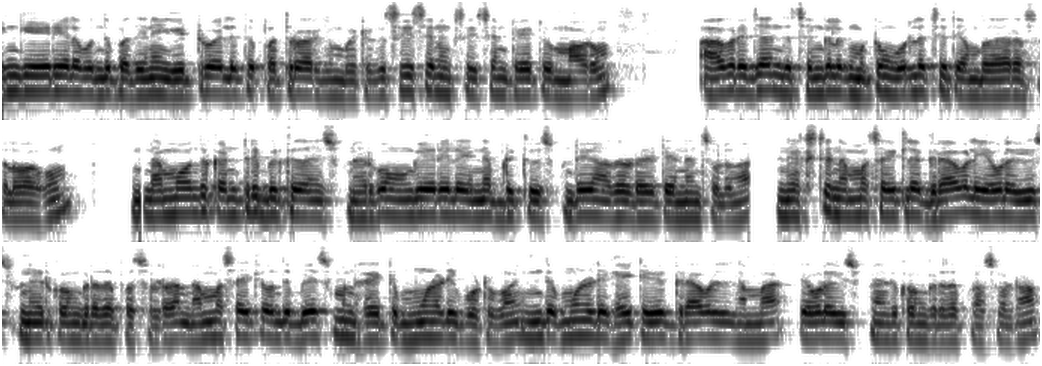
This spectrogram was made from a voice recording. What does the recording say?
எங்கள் ஏரியாவில் வந்து பார்த்திங்கன்னா எட்டு ரூபாயிலேருந்து பத்து ரூபா வரைக்கும் போயிட்டுருக்கு சீசனுக்கு சீசன் ரேட்டு மாறும். ஆவரேஜாக இந்த செங்கலுக்கு மட்டும் ஒரு லட்சத்தி ஐம்பதாயிரம் செலவாகும். நம்ம வந்து கண்ட்ரி பிரிக்கு தான் யூஸ் பண்ணியிருக்கோம். உங்கள் ஏரியாவில் என்ன பிரிக் யூஸ் பண்ணுறீங்க அதோட ரேட் என்னன்னு சொல்லுங்கள் நெக்ஸ்ட்டு நம்ம சைட்டில் கிராவல் எவ்வளோ யூஸ் பண்ணியிருக்கோங்கிறத இப்போ சொல்கிறேன் நம்ம சைட்டில் வந்து பேஸ்மெண்ட் ஹைட்டு மூணு அடி போட்டிருக்கோம். இந்த மூணு அடி ஹைட்டுக்கு கிராவல் நம்ம எவ்வளோ யூஸ் பண்ணியிருக்கோங்கிறத இப்போ சொல்கிறோம்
